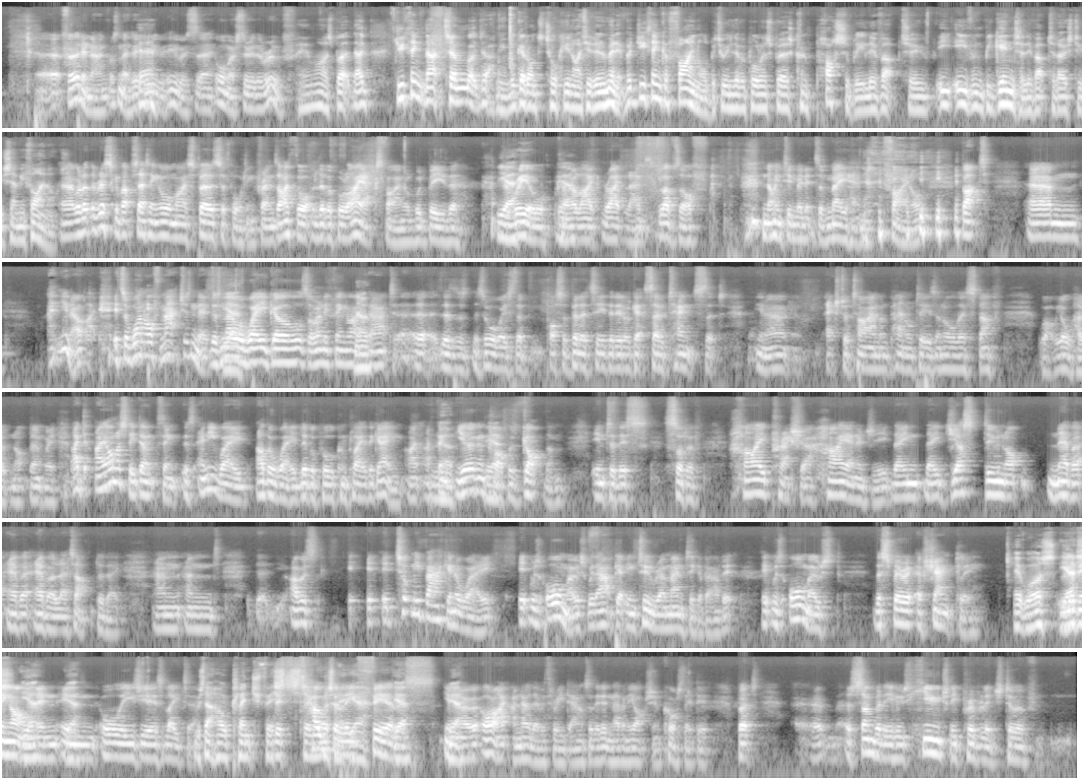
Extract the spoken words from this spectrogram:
uh, Ferdinand, wasn't it? Yeah. He, he was uh, almost through the roof. It was, but uh, do you think that? Um, I mean, we'll get on to Torquay United in a minute. But do you think a final between Liverpool and Spurs can possibly live up to, e- even begin to live up to those two semi-finals? Uh, well, at the risk of upsetting all my Spurs supporting friends, I thought the Liverpool Ajax final would be the, Yeah. the real kind Yeah. of like right lads, gloves off, ninety minutes of mayhem final. But um, you know, it's a one-off match, isn't it? There's no Yeah. away goals or anything like No. that. Uh, there's, there's always the possibility that it'll get so tense that you know, extra time and penalties and all this stuff. Well, we all hope not, don't we? I, d- I honestly don't think there's any way, other way, Liverpool can play the game. I, I think Jurgen Yeah. Klopp has got them into this sort of high pressure, high energy. They they just do not, never, ever, ever let up, do they? And and uh, I was, it, it, it took me back in a way. It was almost, without getting too romantic about it, it was almost the spirit of Shankly It was yes, living on yeah, in, yeah. in all these years later. It was that whole clenched fist this thing, wasn't it? totally Yeah, fearless, you Yeah. know. All right, I know they were three down, so they didn't have any option. Of course they did. But uh, as somebody who's hugely privileged to have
